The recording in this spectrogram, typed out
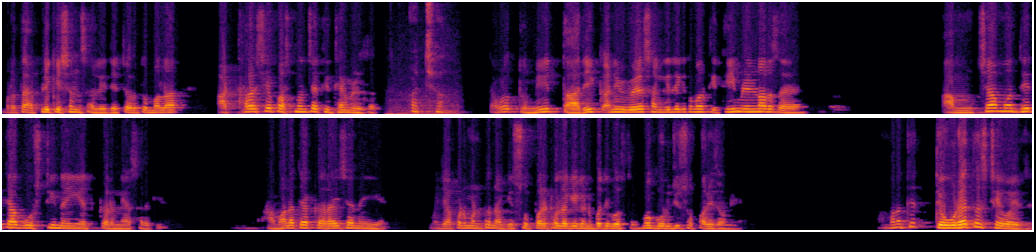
बरं आता ऍप्लिकेशन्स आले ज्याच्यावर तुम्हाला अठराशे पासूनच्या तिथ्या मिळतात. अच्छा. त्यामुळे तुम्ही तारीख आणि वेळ सांगितली की तुम्हाला तिथी मिळणारच आहे. आमच्यामध्ये त्या गोष्टी नाही आहेत करण्यासारख्या. आम्हाला त्या करायच्या नाही आहेत. म्हणजे आपण म्हणतो ना की सुपारी ठेवला की गणपती बसतो मग गुरुजी सुपारी जाऊन या आम्हाला ते तेवढ्यातच ठेवायचं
